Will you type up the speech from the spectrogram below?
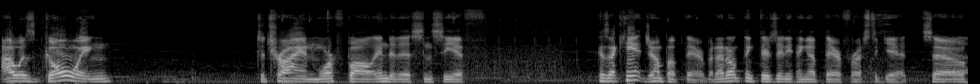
I was going to try and morph ball into this and see if. Because I can't jump up there, but I don't think there's anything up there for us to get. So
